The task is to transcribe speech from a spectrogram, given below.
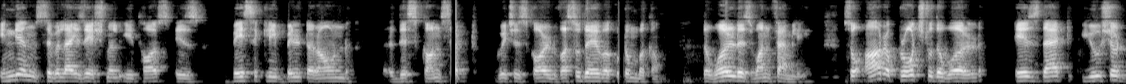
Indian civilizational ethos is basically built around this concept which is called Vasudhaiva Kutumbakam. The world is one family. So, our approach to the world is that you should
